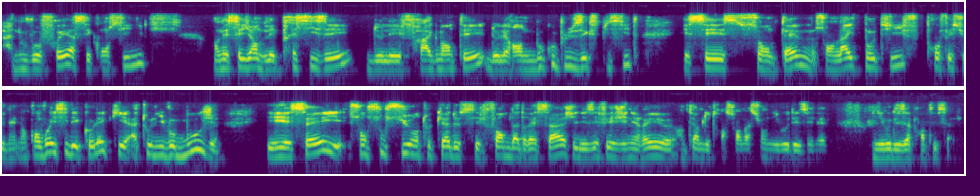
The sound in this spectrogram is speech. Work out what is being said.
à nouveau frais à ces consignes en essayant de les préciser, de les fragmenter, de les rendre beaucoup plus explicites. Et c'est son thème, son leitmotiv professionnel. Donc on voit ici des collègues qui, à tout niveau, bougent et essayent, sont soucieux en tout cas de ces formes d'adressage et des effets générés euh, en termes de transformation au niveau des élèves, au niveau des apprentissages.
